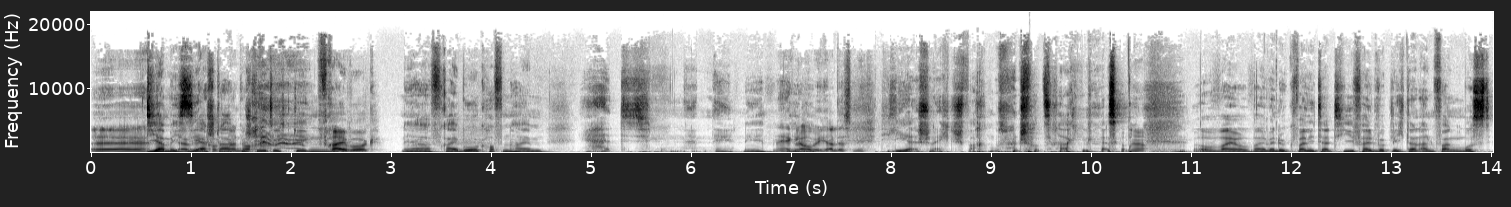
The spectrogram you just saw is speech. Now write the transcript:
Äh, die haben mich ja, sehr stark bestätigt gegen Freiburg. Ja, Freiburg, Hoffenheim. Ja, nee, nee. Nee, glaube ich alles nicht. Die Liga ist schon echt schwach, muss man schon sagen. Also, ja. oh wei, oh wei. Wenn du qualitativ halt wirklich dann anfangen musst,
